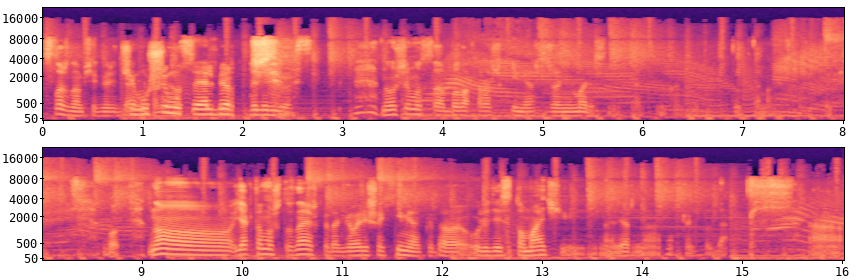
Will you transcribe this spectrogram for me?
Сложно вообще говорить. Чем да, у Шимуса и Альберта Делирио. Но у Шимуса была хорошая химия с Джонни Моррисом. Тут могу вот. Но я к тому, что, знаешь, когда говоришь о химии, когда у людей 100 матчей, наверное, как бы да. А,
